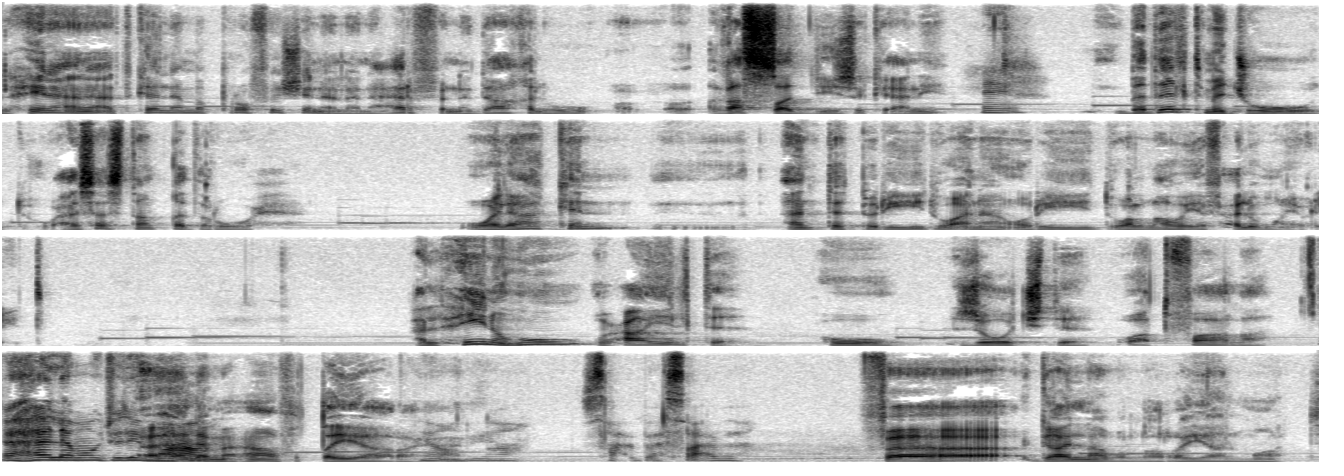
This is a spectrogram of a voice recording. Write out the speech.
الحين أنا أتكلم professional أنا أعرف أنه داخل هو غصة جيسك يعني. إيه. بذلت مجهود وعلى أساس تنقذ روح ولكن أنت تريد وأنا أريد والله يفعل ما يريد. الحين هو وعائلته هو زوجته وأطفاله. أهله موجودين معاه؟ أهله معاه في الطيارة يا يعني. الله صعبة صعبة. فقال لنا والله الريال مات.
